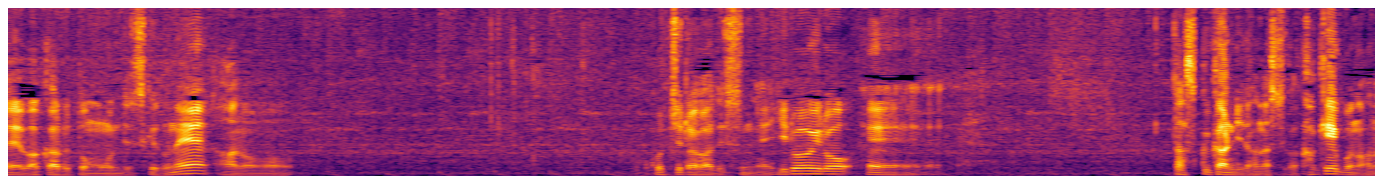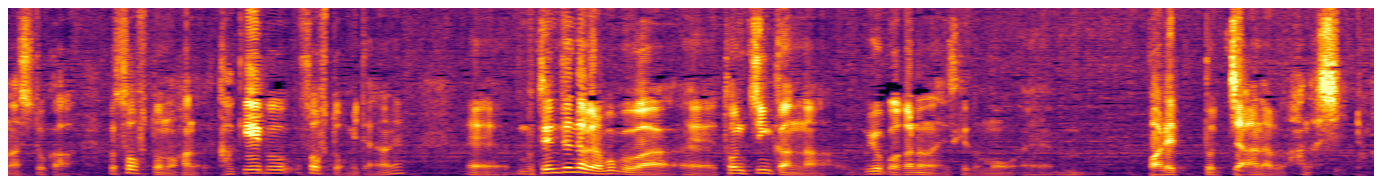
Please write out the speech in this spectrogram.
えー、分かると思うんですけどね、あのこちらがですねいろいろ、えー、タスク管理の話とか家計簿の話とかソフトの話家計簿ソフトみたいなね。えー、もう全然だから僕は、えー、とんちんかんなよくわからないですけども、えー、バレットジャーナルの話とか。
